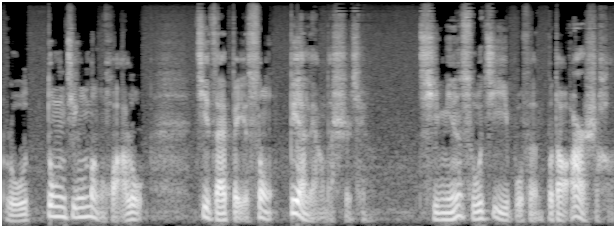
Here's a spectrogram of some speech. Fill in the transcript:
如《东京梦华录》记载北宋汴梁的事情，其民俗记忆部分不到二十行。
